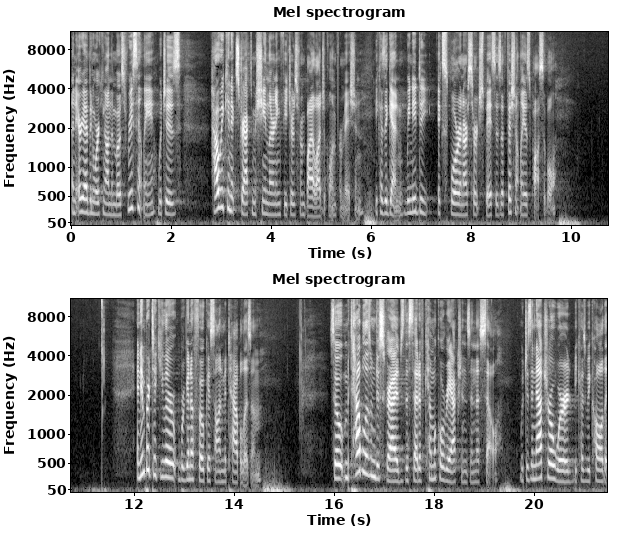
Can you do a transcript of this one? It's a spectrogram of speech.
an area I've been working on the most recently, which is how we can extract machine learning features from biological information. Because again, we need to explore in our search space as efficiently as possible. And in particular, we're going to focus on metabolism. So metabolism describes the set of chemical reactions in the cell, which is a natural word because we call the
